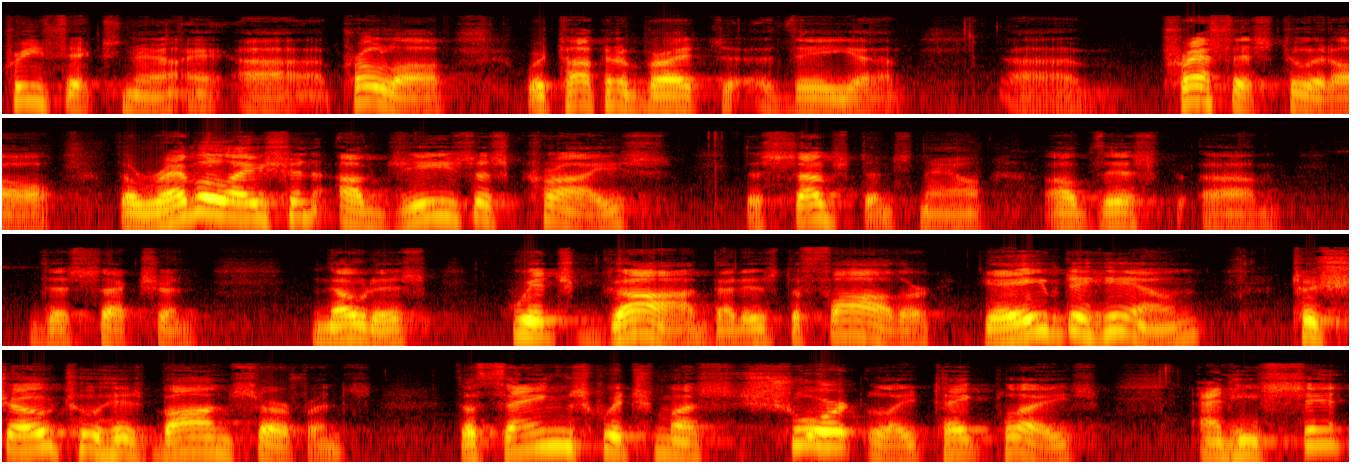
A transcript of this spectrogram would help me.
prefix now, uh, prologue. We're talking about the uh, uh, preface to it all. The revelation of Jesus Christ, the substance now of this, um, this section. Notice, which God, that is the Father, gave to him to show to his bondservants the things which must shortly take place, and he sent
